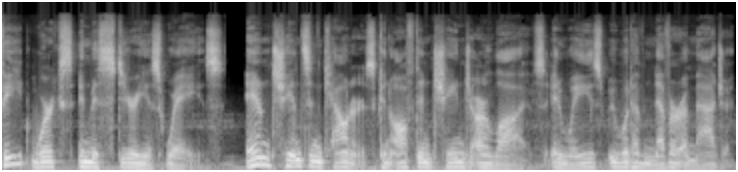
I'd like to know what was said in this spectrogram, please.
Fate works in mysterious ways, and chance encounters can often change our lives in ways we would have never imagined.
